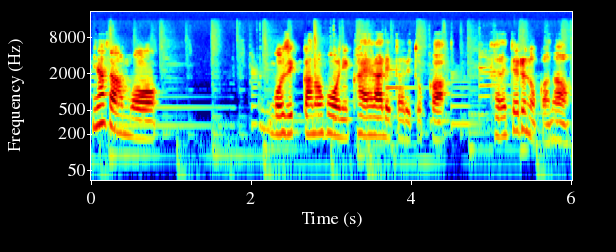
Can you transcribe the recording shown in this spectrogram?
皆さんも、ご実家の方に帰られたりとかされてるのかな、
